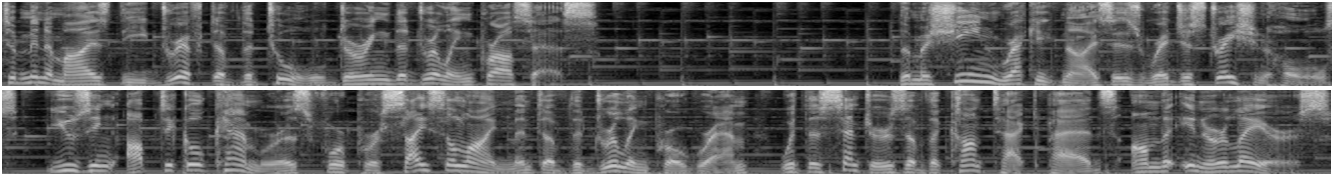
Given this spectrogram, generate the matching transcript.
to minimize the drift of the tool during the drilling process. The machine recognizes registration holes using optical cameras for precise alignment of the drilling program with the centers of the contact pads on the inner layers.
